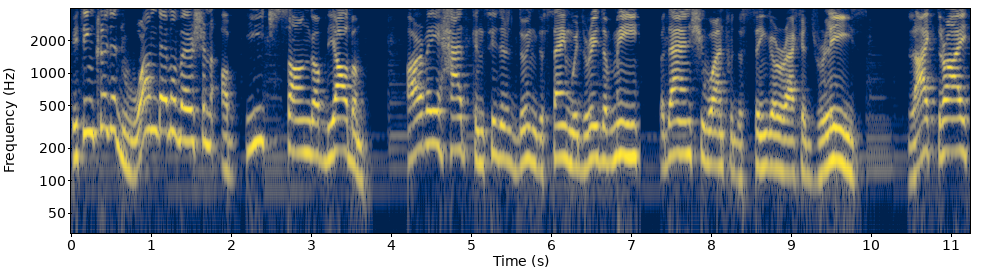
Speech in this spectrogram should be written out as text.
It included one demo version of each song of the album. Harvey had considered doing the same with Rid of Me, but then she went with the single record release. Like Dry,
